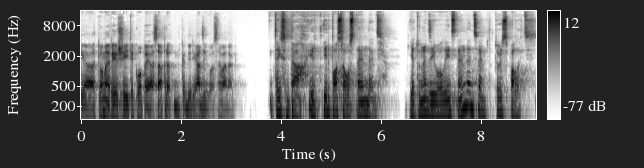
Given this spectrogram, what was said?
uh, tomēr ir šī kopējā sapratne, kad ir jādzīvo savādāk? Teiksim tā, ir, ir pasaules tendence. Ja tu nedzīvo līdz tendencēm, tad tu esi palicis.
